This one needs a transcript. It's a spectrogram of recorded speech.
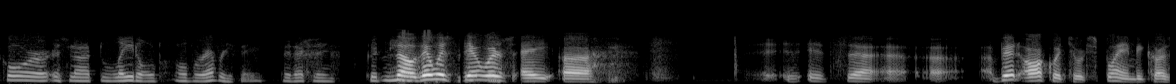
score is not ladled over everything. There's actually good. No, there was there was a. Uh, it- it's uh, uh, a bit awkward to explain because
